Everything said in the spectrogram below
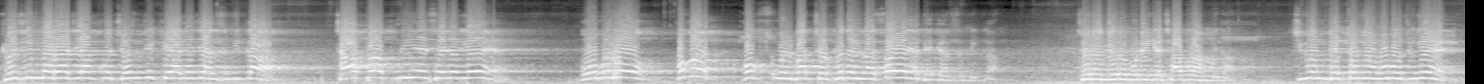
거짓말하지 않고 정직해야 되지 않습니까? 좌파 불의의 세력에 몸으로 혹은 목숨을 바쳐 그들과 싸워야 되지 않습니까? 저는 여러분에게 자부합니다. 지금 대통령 후보 중에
